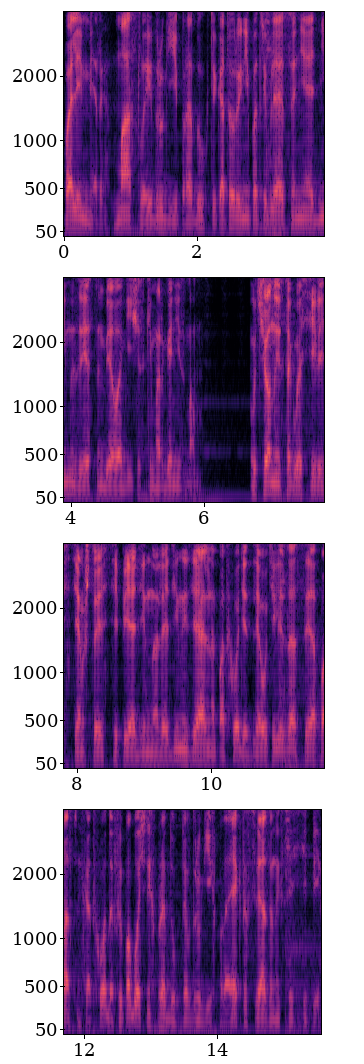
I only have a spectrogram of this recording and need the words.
полимеры, масло и другие продукты, которые не потребляются ни одним известным биологическим организмом. Ученые согласились с тем, что SCP-101 идеально подходит для утилизации опасных отходов и побочных продуктов других проектов, связанных с SCP.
